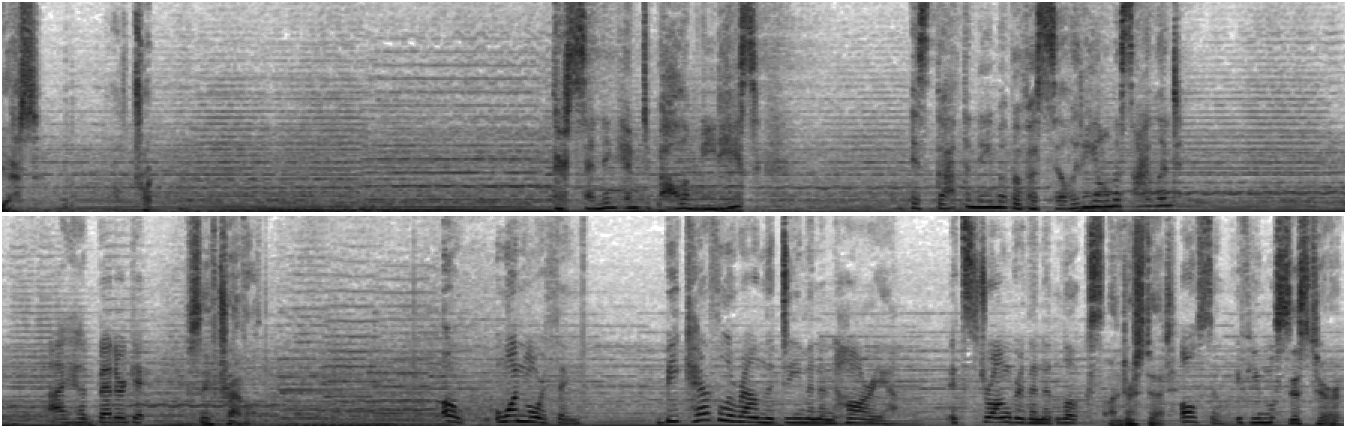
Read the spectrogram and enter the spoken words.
Yes, I'll try. They're sending him to Palamedes? Is that the name of a facility on this island? I had better get. Safe travel. Oh, one more thing. Be careful around the demon in Haria. It's stronger than it looks. Understood. Also, if you. Sister.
